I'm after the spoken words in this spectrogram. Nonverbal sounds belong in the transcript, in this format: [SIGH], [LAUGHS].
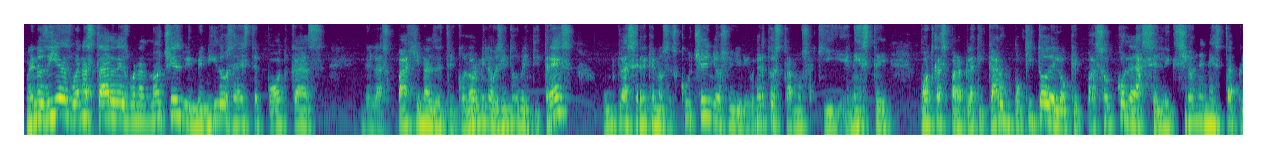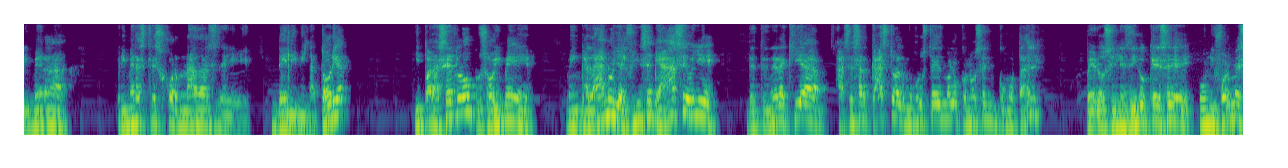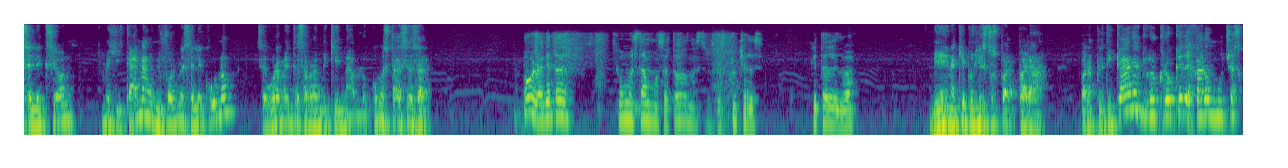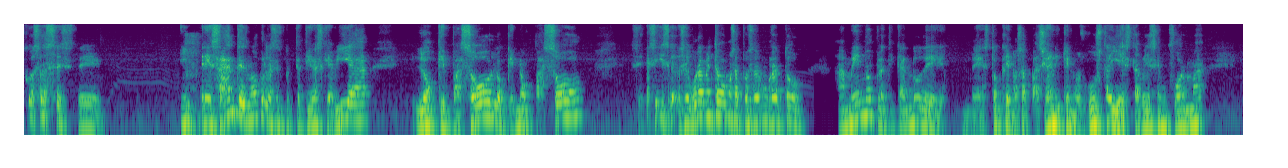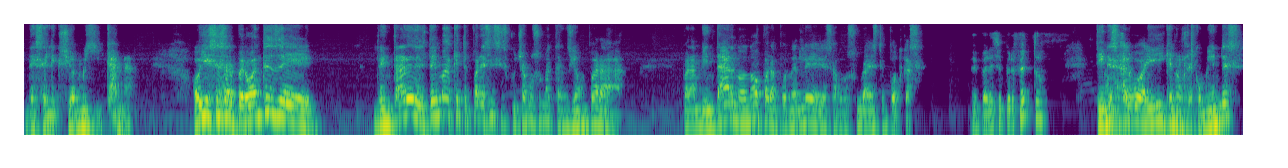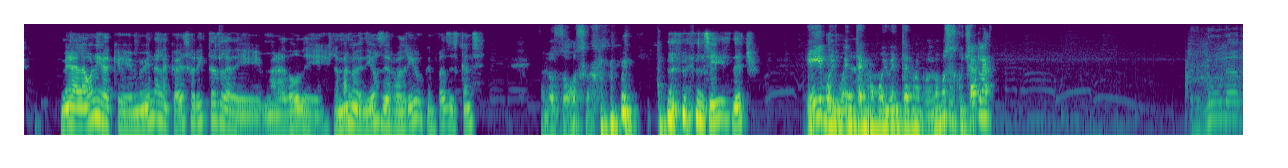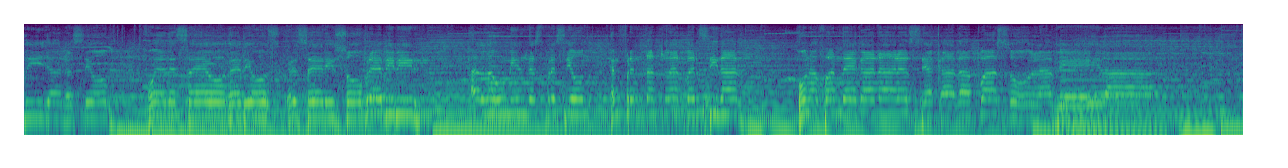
Buenos días, buenas tardes, buenas noches, bienvenidos a este podcast de las páginas de Tricolor 1923. Un placer que nos escuchen, yo soy Heriberto, estamos aquí en este podcast para platicar un poquito de lo que pasó con la selección en esta primera, primeras tres jornadas de, eliminatoria. Y para hacerlo, pues hoy me, engalano y al fin se me hace, oye, de tener aquí a, a César Castro, a lo mejor ustedes no lo conocen como tal, pero si les digo que ese uniforme selección mexicana, uniforme Selec 1, seguramente sabrán de quién hablo. ¿Cómo estás, César? Hola, ¿qué tal? ¿Cómo estamos a todos nuestros escuchas? ¿Qué tal les va? Bien, aquí pues listos para, para, para platicar. Yo creo que dejaron muchas cosas este, interesantes, ¿no? Con las expectativas que había, lo que pasó, lo que no pasó. Sí, seguramente vamos a pasar un rato ameno platicando de, esto que nos apasiona y que nos gusta y esta vez en forma de selección mexicana. Oye César, pero antes de, entrar en el tema, ¿qué te parece si escuchamos una canción para, para ambientarnos, ¿no? Para ponerle sabrosura a este podcast. Me parece perfecto. ¿Tienes algo ahí que nos recomiendes? Mira, la única que me viene a la cabeza ahorita es la de Maradó de La mano de Dios de Rodrigo, que en paz descanse. Los dos. [LAUGHS] sí, de hecho. Sí, muy buen tema, muy buen tema. Pues vamos a escucharla. En una villa nación fue deseo de Dios crecer y sobrevivir a la humilde expresión, enfrentar la adversidad con afán de ganarse a cada paso la vida.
